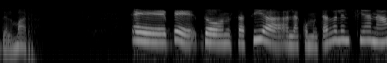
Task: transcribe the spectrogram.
del mar? Eh, bé, doncs així a la Comunitat Valenciana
